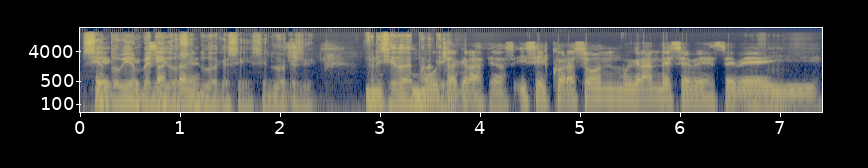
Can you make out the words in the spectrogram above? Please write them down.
siendo bienvenido, sin duda que sí, sin duda que sí. Felicidades para Muchas gracias. Y si el corazón muy grande se ve, se ve y,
